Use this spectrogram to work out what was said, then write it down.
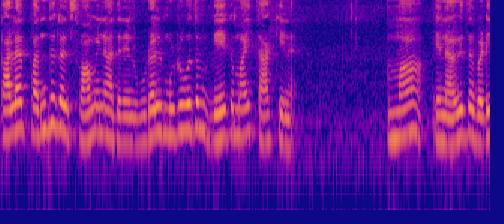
பல பந்துகள் சுவாமிநாதனின் உடல் முழுவதும் வேகமாய் தாக்கின. அம்மா என அழுதபடி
